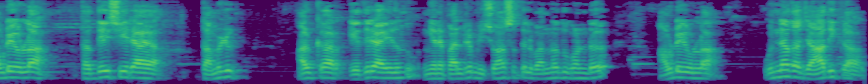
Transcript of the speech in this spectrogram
അവിടെയുള്ള തദ്ദേശീയരായ തമിഴ് ആൾക്കാർ എതിരായിരുന്നു. ഇങ്ങനെ പലരും വിശ്വാസത്തിൽ വന്നതുകൊണ്ട് അവിടെയുള്ള ഉന്നത ജാതിക്കാർ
